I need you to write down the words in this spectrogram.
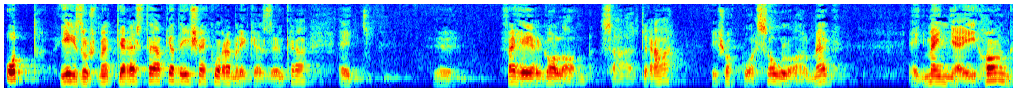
Ott Jézus megkeresztelkedésekor, emlékezzünk rá, egy fehér galamb szállt rá, és akkor szólal meg egy mennyei hang,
